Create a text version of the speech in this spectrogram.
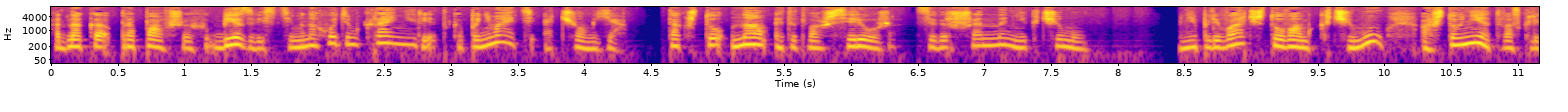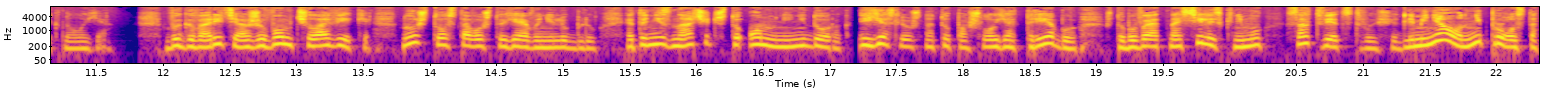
Однако пропавших без вести мы находим крайне редко. Понимаете, о чем я? Так что нам этот ваш Сережа совершенно ни к чему. «Мне плевать, что вам к чему, а что нет!» — воскликнула я. «Вы говорите о живом человеке. Ну и что с того, что я его не люблю? Это не значит, что он мне недорог. И если уж на то пошло, я требую, чтобы вы относились к нему соответствующе. Для меня он не просто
